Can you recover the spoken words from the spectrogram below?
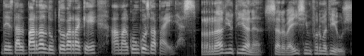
des del Parc del Doctor Barraquer amb el concurs de paelles. Ràdio Tiana, serveis informatius.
